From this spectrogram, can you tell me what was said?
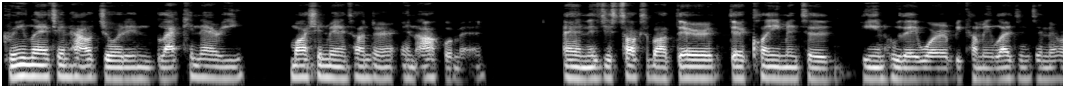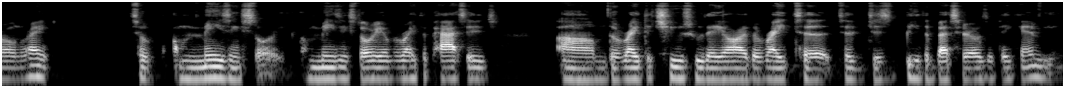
Green Lantern, Hal Jordan, Black Canary, Martian Manhunter, and Aquaman. And it just talks about their their claim into being who they were and becoming legends in their own right. So amazing story, amazing story of a right to passage, um, the right to choose who they are, the right to to just be the best heroes that they can be.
